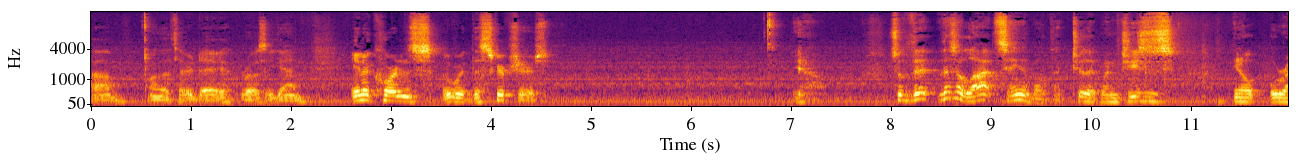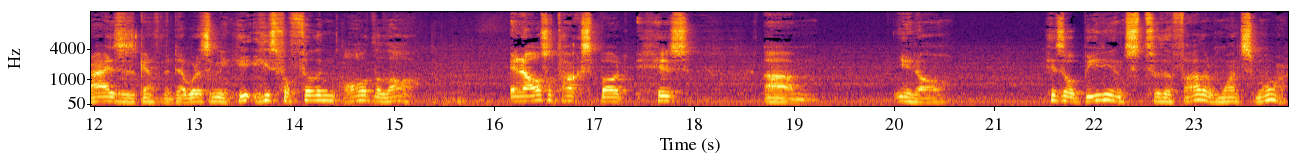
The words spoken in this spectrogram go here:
Um, on the third day, rose again, in accordance with the scriptures. Yeah. So th- there's a lot saying about that too. That when Jesus, you know, rises again from the dead, what does it mean? He, he's fulfilling all the law, and it also talks about his, um, you know, his obedience to the Father once more,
